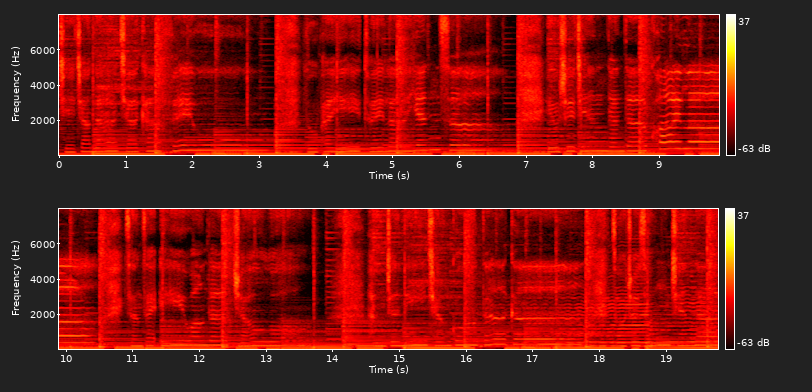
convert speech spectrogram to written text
街角那家咖啡。些简单的快乐，藏在遗忘的角落，哼着你唱过的歌，做着从前的。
